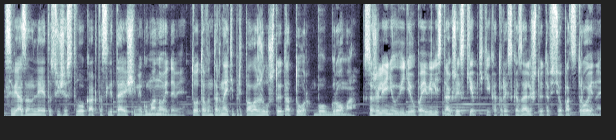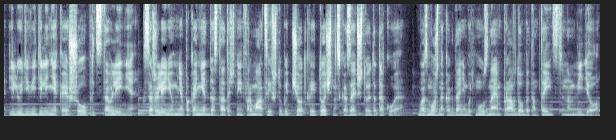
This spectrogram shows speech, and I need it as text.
Связано ли это существо как-то с летающими гуманоидами? Кто-то в интернете предположил, что это Тор, бог грома. К сожалению, у видео появились также и скептики, которые сказали, что это все подстроено, и люди видели некое шоу-представление. К сожалению, у меня пока нет достаточной информации, чтобы четко и точно сказать, что это такое. Возможно, когда-нибудь мы узнаем правду об этом таинственном видео.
